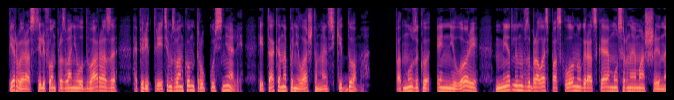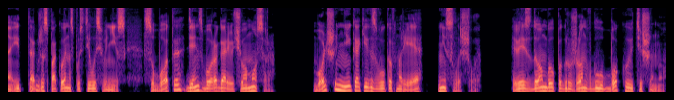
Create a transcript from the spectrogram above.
Первый раз телефон прозвонила два раза, а перед третьим звонком трубку сняли, и так она поняла, что Мэнсики дома. Под музыку Энни Лори медленно взобралась по склону городская мусорная машина и также спокойно спустилась вниз. Суббота — день сбора горючего мусора. Больше никаких звуков Мария не слышала. Весь дом был погружен в глубокую тишину.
